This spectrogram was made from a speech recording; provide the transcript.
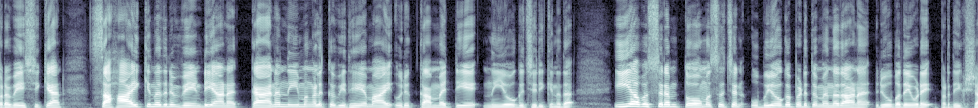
പ്രവേശിക്കാൻ സഹായിക്കുന്നതിനും വേണ്ടിയാണ് കാനൻ നിയമങ്ങൾക്ക് വിധേയമായി ഒരു കമ്മിറ്റിയെ നിയോഗിച്ചിരിക്കുന്നത്. ഈ അവസരം തോമസ് അച്ഛൻ ഉപയോഗപ്പെടുത്തുമെന്നതാണ് രൂപതയുടെ പ്രതീക്ഷ.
